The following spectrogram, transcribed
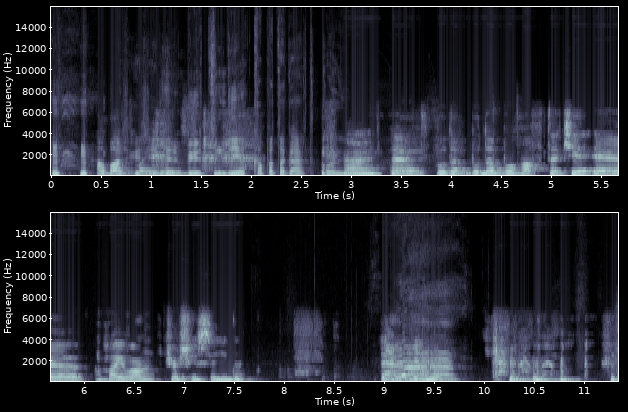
Başka Abartmayın. şeyleri büyütün diye kapatak artık konuyu. Evet, evet. Evet. Bu da bu da bu haftaki e, hayvan köşesiydi. Eğer bilmiyorum.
